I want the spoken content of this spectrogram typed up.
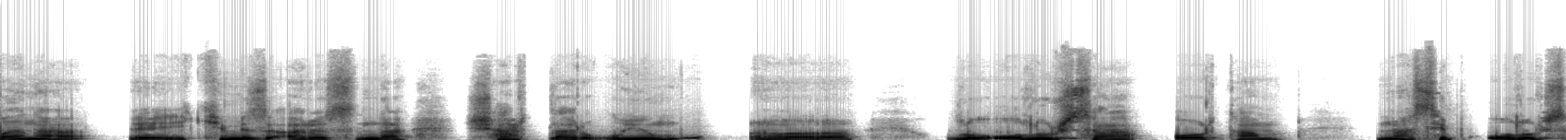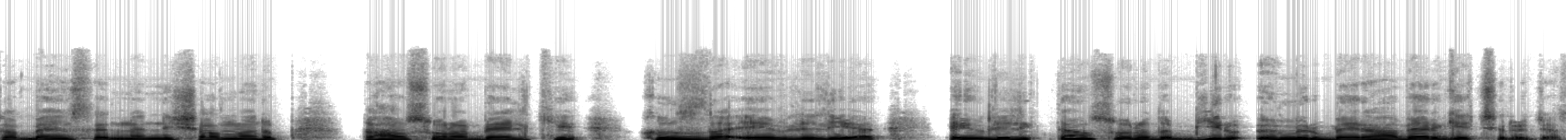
bana e, ikimiz arasında şartlar uyumlu olursa, ortam nasip olursa ben seninle nişanlanıp daha sonra belki hızla evliliğe, evlilikten sonra da bir ömür beraber geçireceğiz.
